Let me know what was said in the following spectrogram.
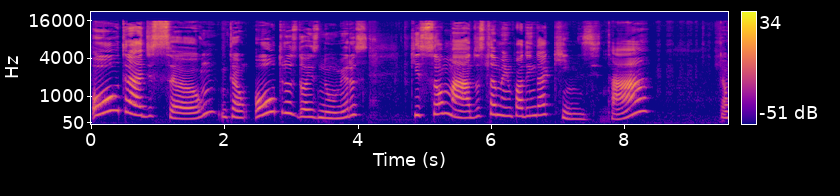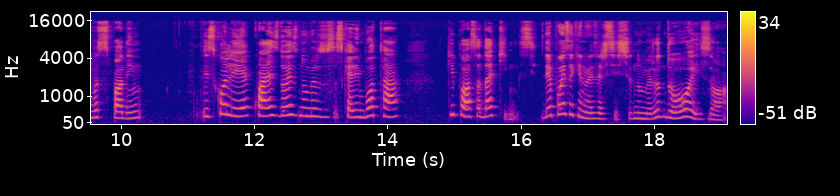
outra adição, então, outros dois números que somados também podem dar 15, tá? Então, vocês podem escolher quais dois números vocês querem botar que possa dar 15. Depois, aqui no exercício número 2, ó,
